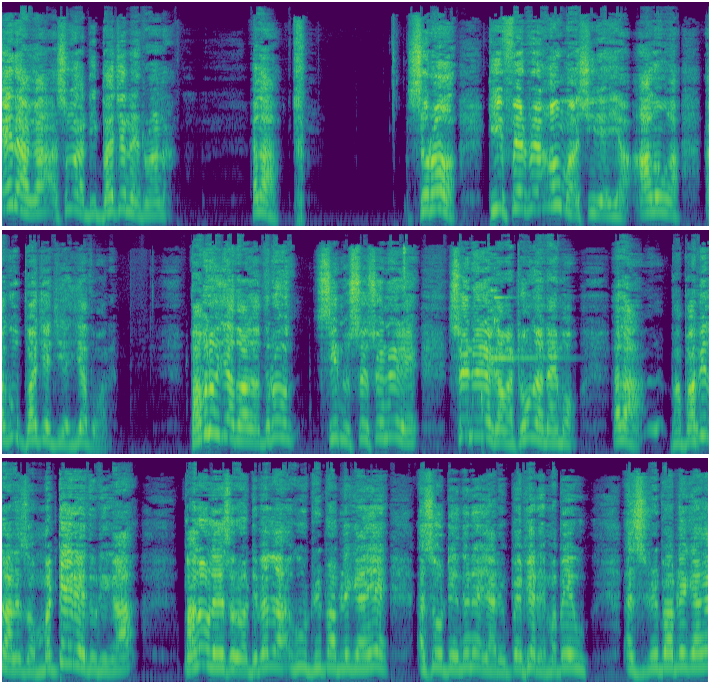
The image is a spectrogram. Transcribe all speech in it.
အဲ့ဒါကအစိုးရဒီ budget နဲ့ run တာဟလာ ဆိုတော့ဒီ Federal အောက်မှာရှိတဲ့အရာအားလုံးကအခု budget ကြီးကရပ်သွားတယ်ဘာဖြစ်လို့ရပ်သွားလဲသူတို့စင်းဆွေးဆွေးနွေးတယ်ဆွေးနွေးတဲ့အခါမှာထုံးစံတိုင်းပေါ့ဟလာဘာဘာဖြစ်လာလဲဆိုတော့မတည့်တဲ့သူတွေကဘာလို့လဲဆိုတော့ဒီဘက်ကအခု Republican ရဲ့အဆိုတင်သွင်းတဲ့အရာတွေကိုပယ်ဖြတ်တယ်မပေးဘူး as Republican က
